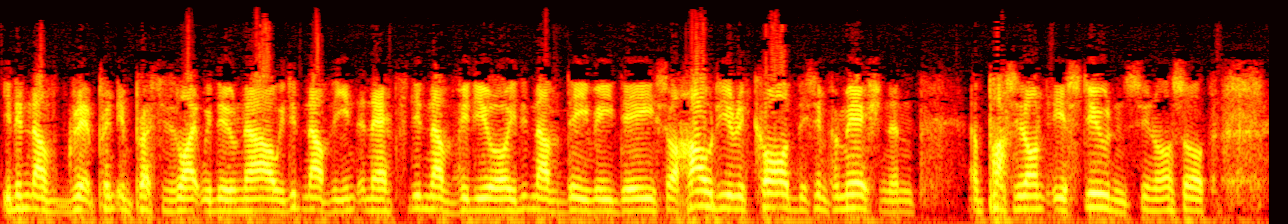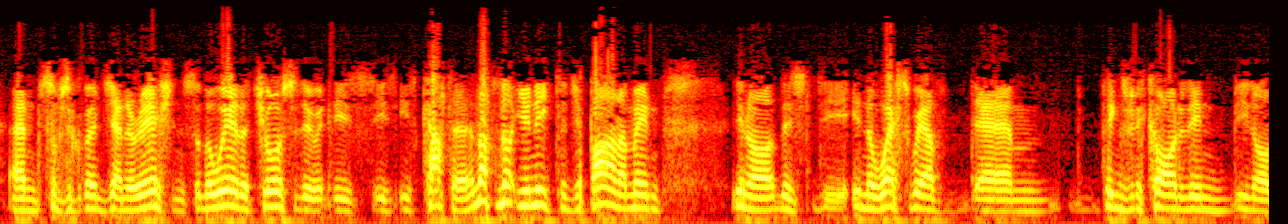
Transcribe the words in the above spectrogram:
You didn't have great printing presses like we do now. You didn't have the internet. You didn't have video. You didn't have DVD. So how do you record this information and, and pass it on to your students, you know, so, and subsequent generations. So the way they chose to do it is, is, is kata. And that's not unique to Japan. I mean, you know, there's, in the West we have, um, things recorded in, you know,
